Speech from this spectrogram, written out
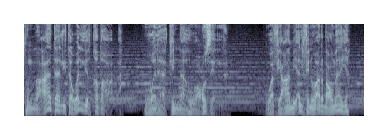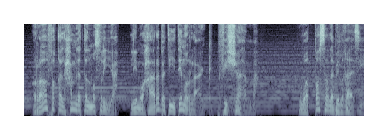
ثم عاد لتولي القضاء ولكنه عزل. وفي عام 1400 رافق الحملة المصرية لمحاربة تيمورلانك في الشام واتصل بالغازي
